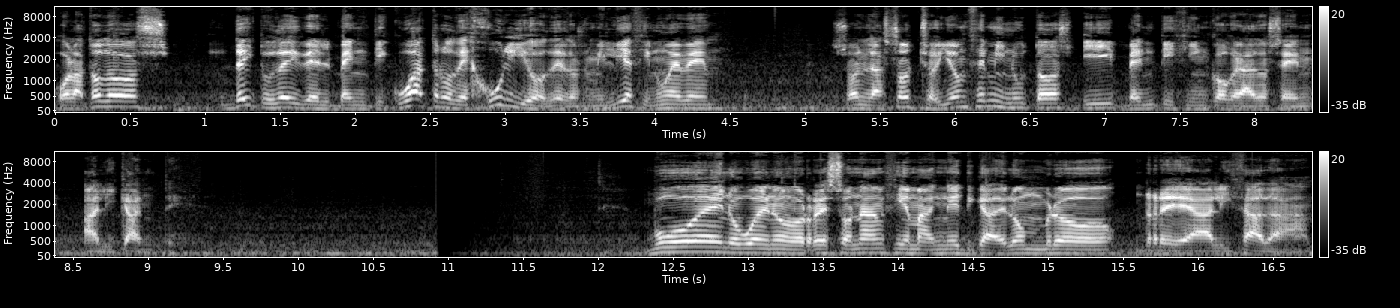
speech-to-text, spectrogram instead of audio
Hola a todos, Day to Day del 24 de julio de 2019, son las 8 y 11 minutos y 25 grados en Alicante. Bueno, bueno, resonancia magnética del hombro realizada.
